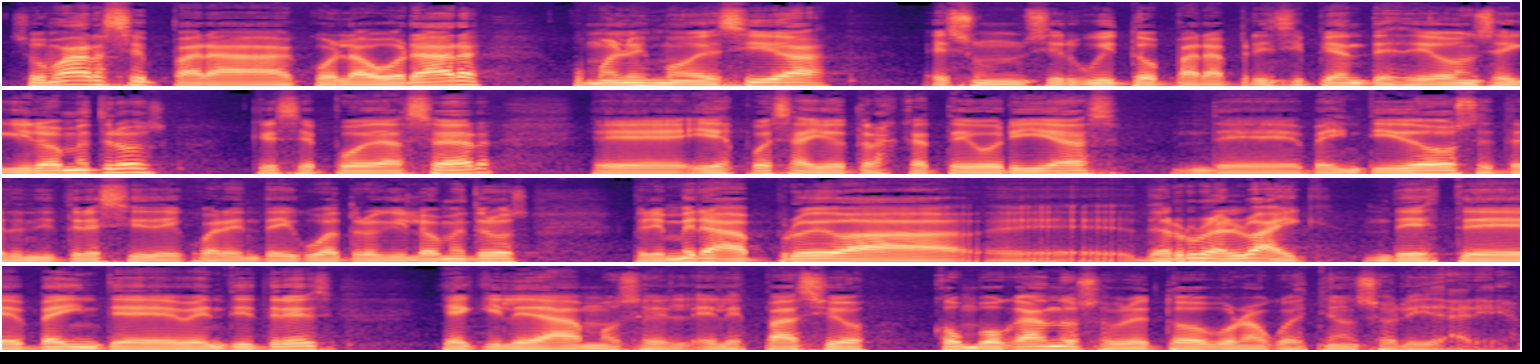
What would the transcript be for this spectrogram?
sumarse, para colaborar. Como él mismo decía, es un circuito para principiantes de 11 kilómetros que se puede hacer eh, y después hay otras categorías de 22, de 33 y de 44 kilómetros. Primera prueba eh, de Rural Bike de este 2023 y aquí le damos el espacio convocando sobre todo por una cuestión solidaria.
